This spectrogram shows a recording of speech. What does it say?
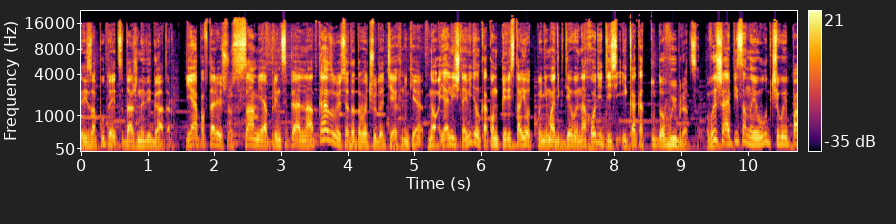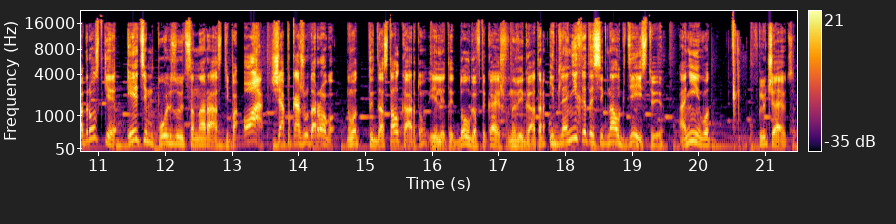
и запутается даже навигатор. Я повторюсь, что сам я принципиально отказываюсь от этого чуда техники, но я лично видел, как он перестает понимать, где вы находитесь и как оттуда выбраться. Вышеописанные улыбчивые подростки этим пользуются на раз. Типа, о, ща покажу дорогу. Ну вот ты достал карту или ты долго втыкаешь в навигатор, и для них это сигнал к действию. Они вот включаются.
